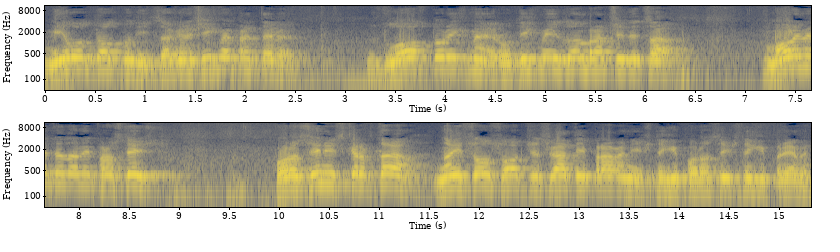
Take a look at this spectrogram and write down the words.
милост Господи, съгрешихме пред Тебе, зло сторихме, родихме извън брачни деца, молиме Те да ни простиш. Поръсини с кръвта на Исус, Отче святи и правени, ще ги поръси и ще ги приеме.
